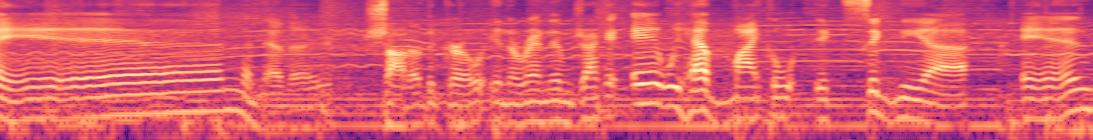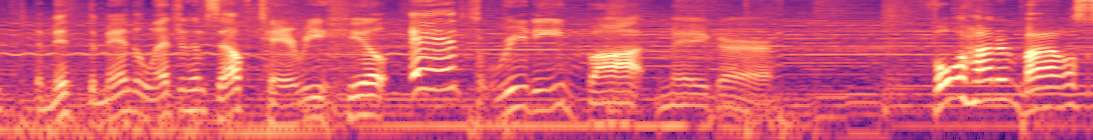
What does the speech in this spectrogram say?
and another shot of the girl in the random jacket, and we have Michael Insignia and the myth, the man, the legend himself, Terry Hill, and 3D Bot Maker. 400 miles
